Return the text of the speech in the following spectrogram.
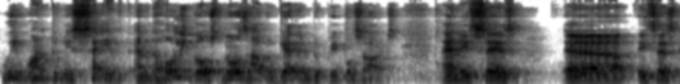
We want to be saved. And the Holy Ghost knows how to get into people's hearts. And he says, uh, it says,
